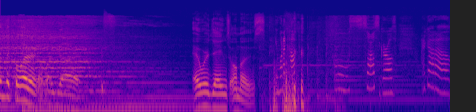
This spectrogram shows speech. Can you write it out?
in the corner. Oh my God. Edward James Olmos. You wanna come? oh, sauce girls. I got a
